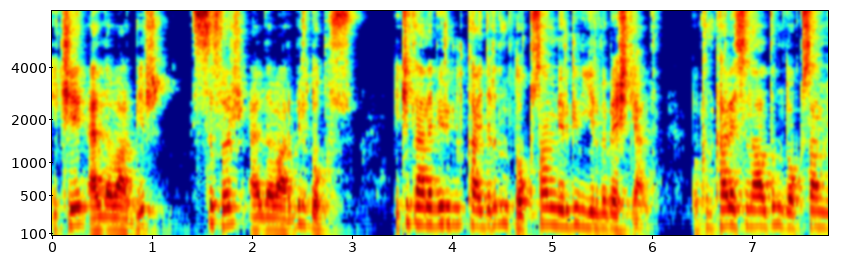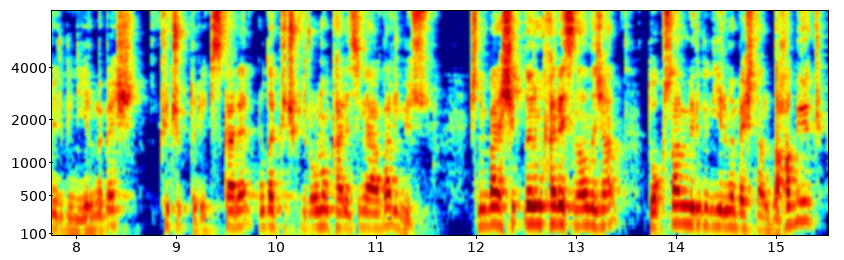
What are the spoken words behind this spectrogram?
2 elde var 1, 0 elde var 1, 9. 2 tane virgül kaydırdım 90,25 geldi. Bakın karesini aldım 90,25 küçüktür x kare. Bu da küçüktür onun karesi ne yapar 100. Şimdi ben şıkların karesini alacağım. 90,25'ten daha büyük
